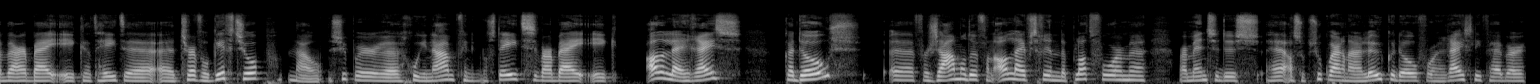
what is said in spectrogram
waarbij ik, het heette uh, Travel Gift Shop. Nou, super goede naam vind ik nog steeds. Waarbij ik allerlei reiscadeaus uh, verzamelde van allerlei verschillende platformen. Waar mensen dus, hè, als ze op zoek waren naar een leuk cadeau voor een reisliefhebber,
